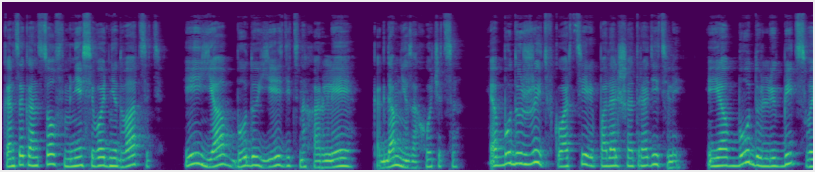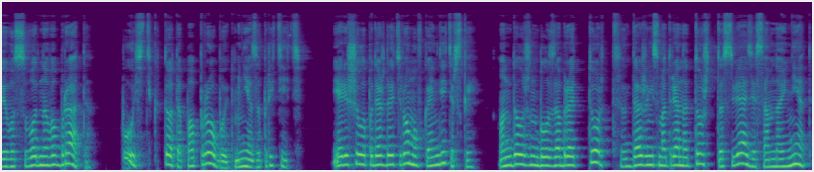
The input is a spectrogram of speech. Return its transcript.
В конце концов, мне сегодня двадцать, и я буду ездить на Харлее, когда мне захочется. Я буду жить в квартире подальше от родителей. И я буду любить своего сводного брата. Пусть кто-то попробует мне запретить. Я решила подождать Рому в кондитерской. Он должен был забрать торт, даже несмотря на то, что связи со мной нет.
